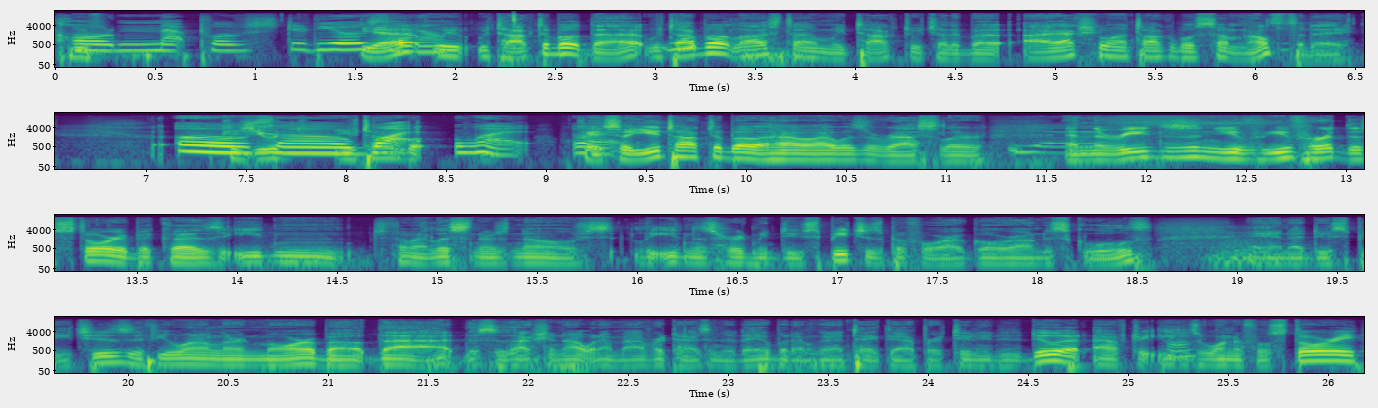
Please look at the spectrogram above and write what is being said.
called Netpro Studios. Yeah, you know. we, we talked about that. We Yep. talked about it last time we talked to each other, but I actually want to talk about something else today. Uh, oh, 'Cause you were- so you talked what? what? Okay, so you talked about how I was a wrestler, and the reason you've you've heard this story because Eden, for my listeners know, Eden has heard me do speeches before. I go around to schools, and I do speeches. If you want to learn more about that, this is actually not what I'm advertising today, but I'm going to take the opportunity to do it after Eden's wonderful story.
